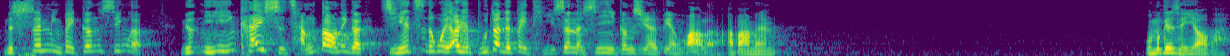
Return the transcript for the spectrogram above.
你的生命被更新了，你你已经开始尝到那个节制的味道，而且不断的被提升了，心意更新而变化了。阿爸们，我们跟谁要吧。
